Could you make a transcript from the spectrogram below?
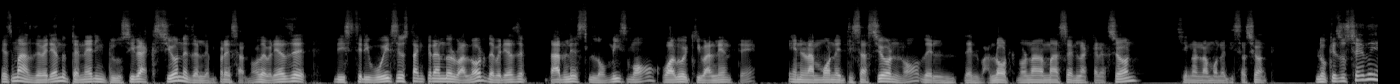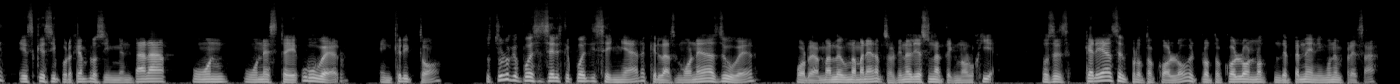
Es más, deberían de tener inclusive acciones de la empresa, ¿no? Deberías de distribuir, si ellos están creando el valor, deberías de darles lo mismo o algo equivalente en la monetización, ¿no? Del, del valor, no nada más en la creación, sino en la monetización. Lo que sucede es que si, por ejemplo, se inventara un, un este Uber en cripto, pues tú lo que puedes hacer es que puedes diseñar que las monedas de Uber por llamarle de una manera, pues al final ya es una tecnología. Entonces, creas el protocolo, el protocolo no depende de ninguna empresa,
